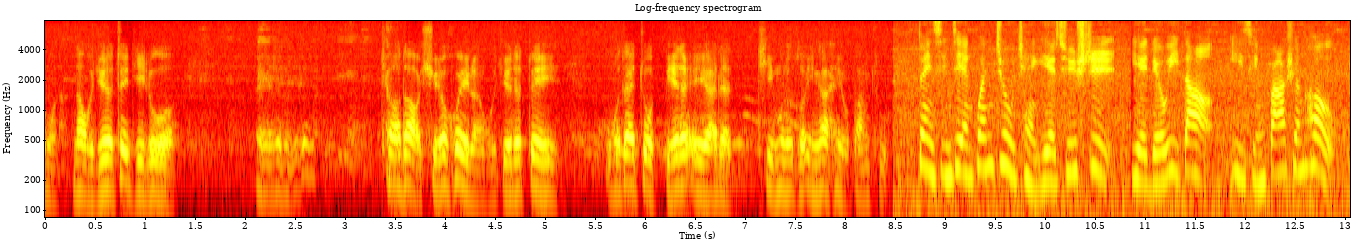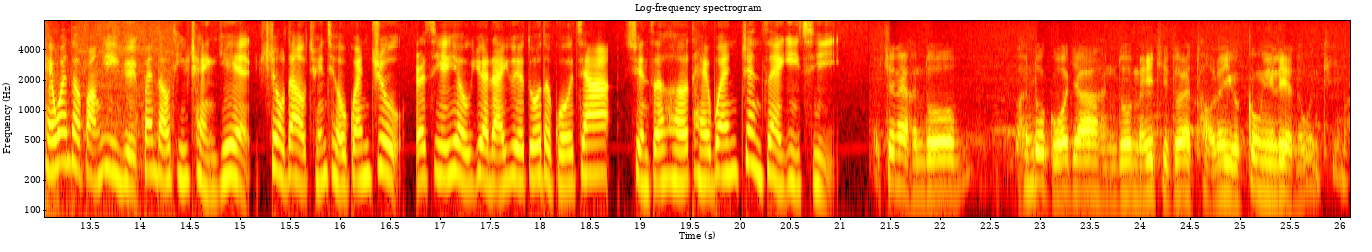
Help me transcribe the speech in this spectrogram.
目了。那我觉得这题如果，呃，挑到学会了，我觉得对。我在做别的 AI 的题目的时候，应该很有帮助。段行健关注产业趋势，也留意到疫情发生后，台湾的防疫与半导体产业受到全球关注，而且也有越来越多的国家选择和台湾站在一起。现在很多很多国家、很多媒体都在讨论一个供应链的问题嘛。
